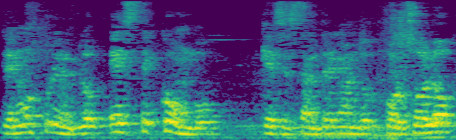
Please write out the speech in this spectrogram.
Tenemos, por ejemplo, este combo que se está entregando por solo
